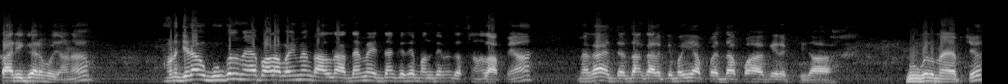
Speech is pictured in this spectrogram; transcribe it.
ਕਾਰੀਗਰ ਹੋ ਜਾਣਾ। ਹੁਣ ਜਿਹੜਾ ਉਹ ਗੂਗਲ ਮੈਪ ਵਾਲਾ ਬਾਈ, ਮੈਂ ਗੱਲ ਦੱਸਦਾ, ਮੈਂ ਇਦਾਂ ਕਿਸੇ ਬੰਦੇ ਨੂੰ ਦੱਸਣ ਲੱਗ ਪਿਆ। ਮੈਂ ਕਿਹਾ ਇਦਾਂ ਇਦਾਂ ਕਰਕੇ ਬਾਈ, ਆਪਾਂ ਇਦਾਂ ਪਾ ਕੇ ਰੱਖੀਦਾ ਗੂਗਲ ਮੈਪ 'ਚ।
